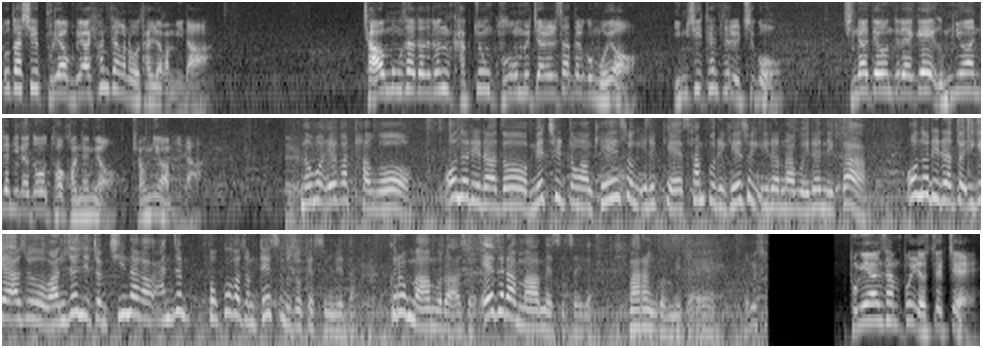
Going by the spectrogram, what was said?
또다시 부랴부랴 현장으로 달려갑니다. 자원봉사자들은 각종 구호물자를 싸들고 모여 임시 텐트를 치고 진화대원들에게 음료 한 잔이라도 더 건네며 격려합니다. 너무 애가 타고 오늘이라도 며칠 동안 계속 이렇게 산불이 계속 일어나고 이러니까 오늘이라도 이게 아주 완전히 좀 지나가 완전 복구가 좀 됐으면 좋겠습니다. 그런 마음으로 아주 애절한 마음에서 저희가 말한 겁니다. 예. 동해안 산불 엿새째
